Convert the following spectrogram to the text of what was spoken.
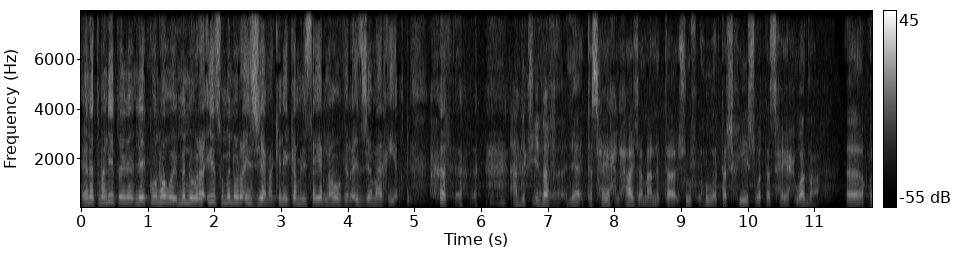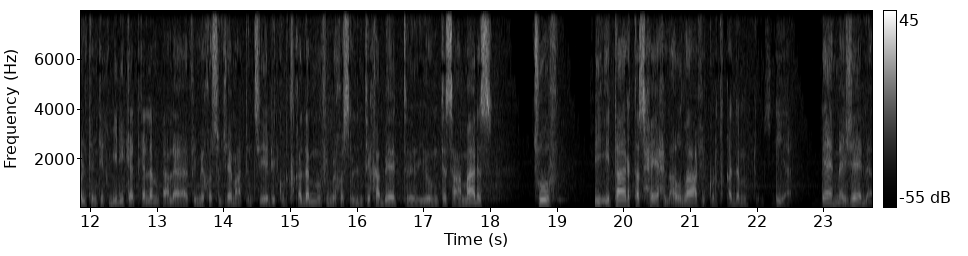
أنا تمنيت ان يكون هو منه رئيس ومنه رئيس جامعة. كان يكمل يسيرنا هو في رئيس جامعة خير عندك إضافة؟ لا تصحيح الحاجة معناتها. شوف هو تشخيص وتصحيح وضع. قلت انت قبيليك تكلمت على فيما يخص الجامعة التونسية لكرة القدم وفيما يخص الانتخابات آه، يوم 9 مارس. شوف في إطار تصحيح الأوضاع في كرة القدم التونسية لا مجال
